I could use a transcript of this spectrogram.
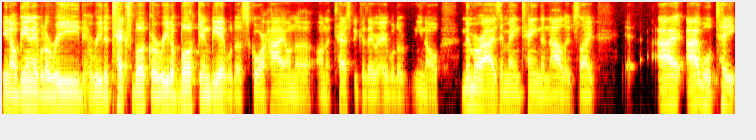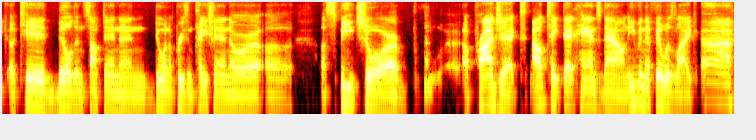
you know being able to read and read a textbook or read a book and be able to score high on a on a test because they were able to you know memorize and maintain the knowledge. Like I I will take a kid building something and doing a presentation or a, a speech or a project. I'll take that hands down, even if it was like ah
